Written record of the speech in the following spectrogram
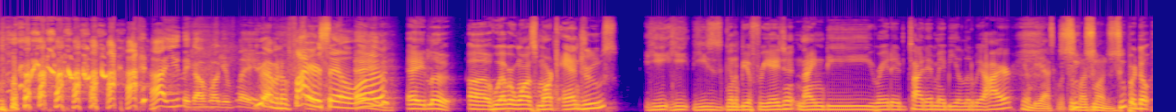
How you think I'm fucking playing? You having a fire sale, Hey, boy. hey, look. Uh, whoever wants Mark Andrews, he he he's gonna be a free agent, 90 rated tight end, maybe a little bit higher. He gonna be asking for too Su- much su- money. Super dope.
